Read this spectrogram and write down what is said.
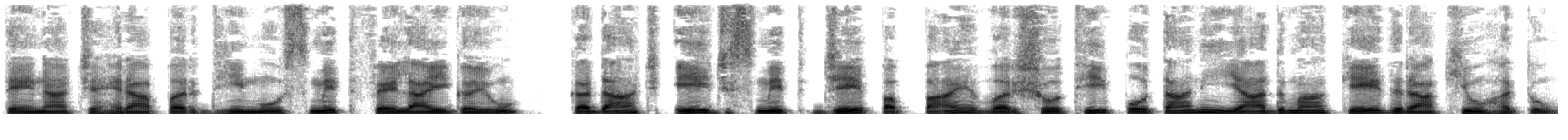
તેના ચહેરા પર ધીમું સ્મિત ફેલાઈ ગયું. કદાચ એ જ સ્મિત જે પપ્પાએ વર્ષોથી પોતાની યાદમાં કેદ રાખ્યું હતું.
